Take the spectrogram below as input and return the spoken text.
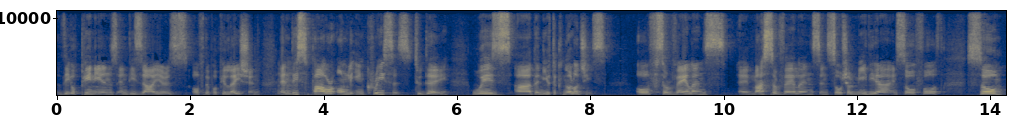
the opinions and desires of the population, mm-hmm. and this power only increases today with uh, the new technologies of surveillance, uh, mass surveillance, and social media, and so forth. So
